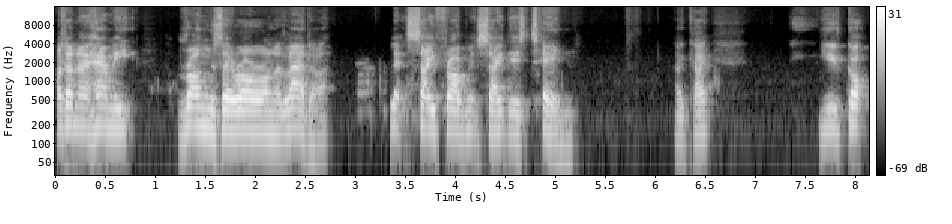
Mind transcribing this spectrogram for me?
I don't know how many rungs there are on a ladder. Let's say, for argument's sake, there's 10. Okay. You've got,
